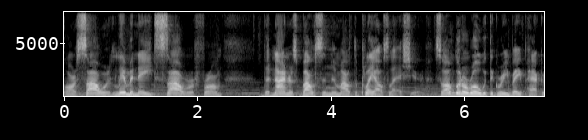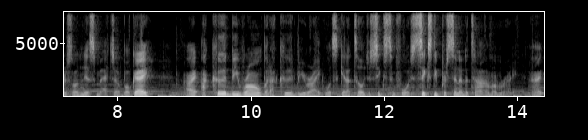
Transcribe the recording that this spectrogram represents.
or a sour lemonade sour from the Niners bouncing them out the playoffs last year. So I'm gonna roll with the Green Bay Packers on this matchup, okay? All right, I could be wrong, but I could be right. Once again, I told you 64, 60% of the time I'm right. All right.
